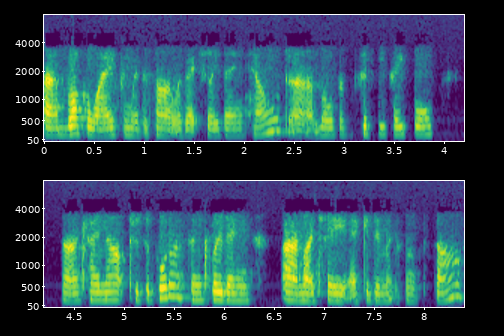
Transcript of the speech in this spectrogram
a block away from where the summit was actually being held. Uh, more than 50 people uh, came out to support us, including RMIT academics and staff,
